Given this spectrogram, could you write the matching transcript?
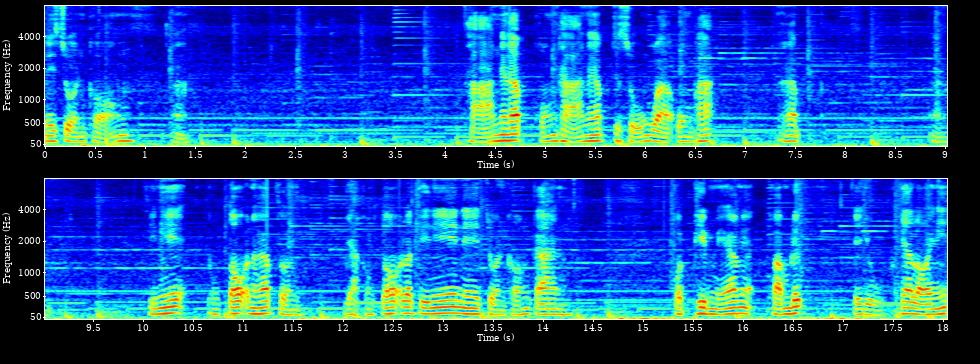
ในส่วนของอฐานนะครับของฐานนะครับจะสูงกว่าองค์พระนะครับทีนี้ตรงโต๊ะนะครับส่วนอยากของโต๊ะแล้วทีนี้ในส่วนของการกดพิมพ์เนี่ยครับเนี่ยความลึกจะอยู่แค่ร้อยนี้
